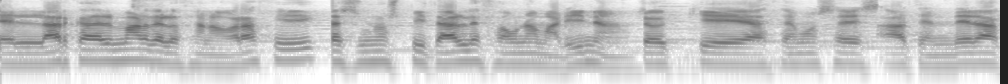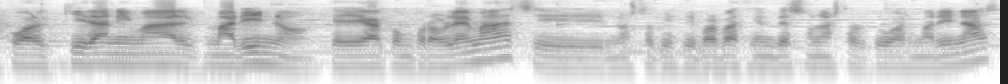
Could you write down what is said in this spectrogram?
El Arca del Mar del Oceanographic es un hospital de fauna marina. Lo que hacemos es atender a cualquier animal marino que llega con problemas y nuestro principal paciente son las tortugas marinas,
